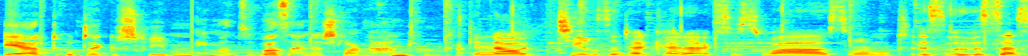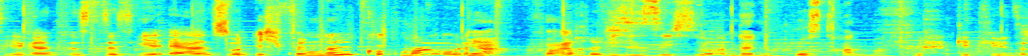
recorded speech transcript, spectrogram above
eher drunter geschrieben, wie man sowas einer Schlange antun kann. Genau, Tiere sind halt keine Accessoires und ist, ist, das ihr, ganz- ist das ihr Ernst? Und ich finde, guck mal, oder? Ja, vor allem, wie sie sich so an deine Brust dran macht. Geht viel so.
